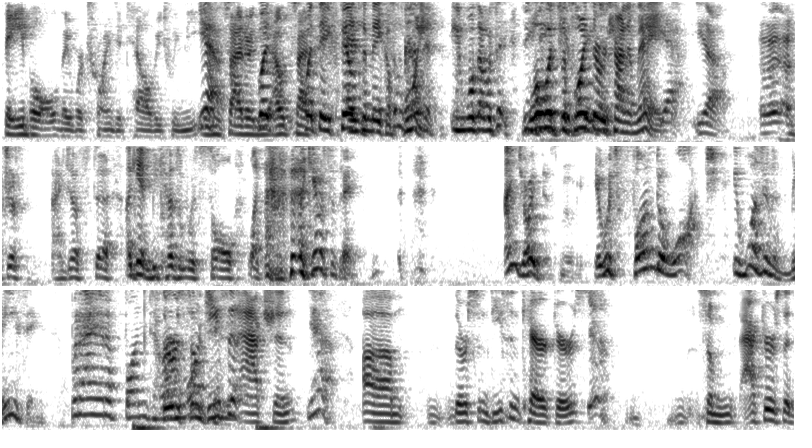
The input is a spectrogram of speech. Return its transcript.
fable they were trying to tell between the Yeah, insider and but- the outsider but they failed And to make a point. Kind of, well that was it They- what they was the point they were just- trying to make? yeah yeah uh, I just i just uh, again because it was so like, like here's the thing i enjoyed this movie it was fun to watch it wasn't amazing but i had a fun time There was some decent it. action. yeah Um, there were some decent characters. yeah Some actors that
